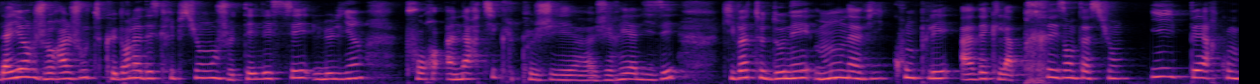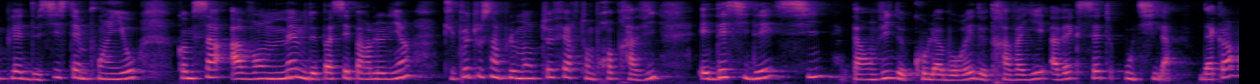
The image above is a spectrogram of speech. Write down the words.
D'ailleurs, je rajoute que dans la description, je t'ai laissé le lien pour un article que j'ai euh, réalisé qui va te donner mon avis complet avec la présentation hyper complète de System.io. Comme ça, avant même de passer par le lien, tu peux tout simplement te faire ton propre avis et décider si tu as envie de collaborer, de travailler avec cet outil-là. D'accord?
